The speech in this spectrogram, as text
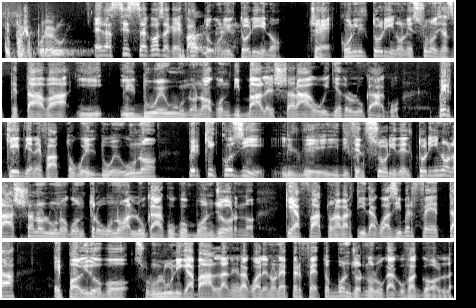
E poi c'è pure lui. È la stessa cosa che hai fatto con il Torino. Cioè, con il Torino nessuno si aspettava i- il 2-1 no? con Dybala e Sharawi dietro Lukaku. Perché viene fatto quel 2-1? Perché così il- i difensori del Torino lasciano l'uno contro uno a Lukaku con Buongiorno, che ha fatto una partita quasi perfetta e poi dopo, sull'unica palla nella quale non è perfetto, Buongiorno Lukaku fa gol.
